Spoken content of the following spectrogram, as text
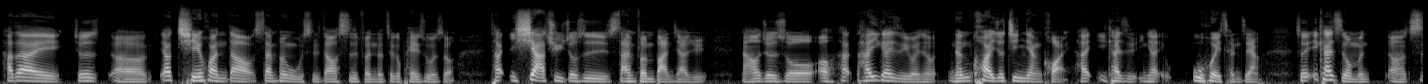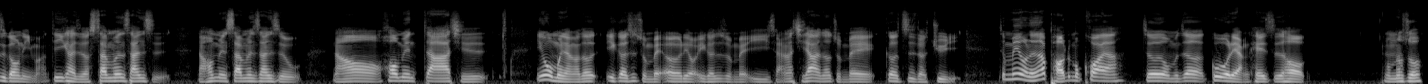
他在就是呃要切换到三分五十到四分的这个配速的时候，他一下去就是三分半下去，然后就是说哦，他他一开始以为说能快就尽量快，他一开始应该误会成这样，所以一开始我们呃四公里嘛，第一开始三分三十，然后后面三分三十五，然后后面大家其实。因为我们两个都一个是准备二六，一个是准备一一三，那其他人都准备各自的距离，就没有人要跑那么快啊。就是我们这过两 K 之后，我们都说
